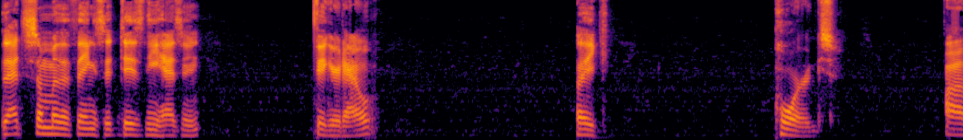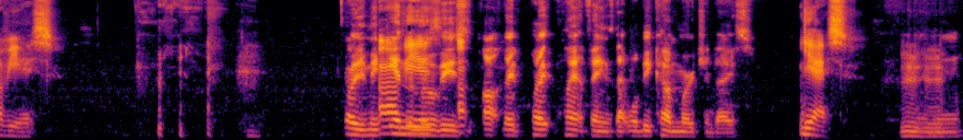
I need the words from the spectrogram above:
that's some of the things that Disney hasn't figured out, like porgs. Obvious. Oh, you mean in the movies uh, they pla- plant things that will become merchandise? Yes. Mhm. Mhm.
